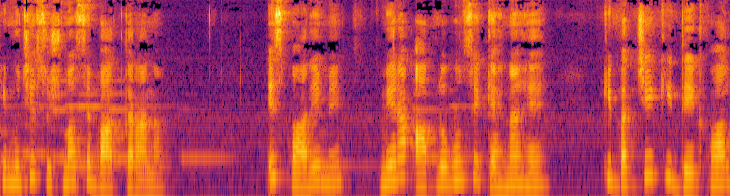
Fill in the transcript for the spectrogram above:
कि मुझे सुषमा से बात कराना। इस बारे में मेरा आप लोगों से कहना है कि बच्चे की देखभाल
